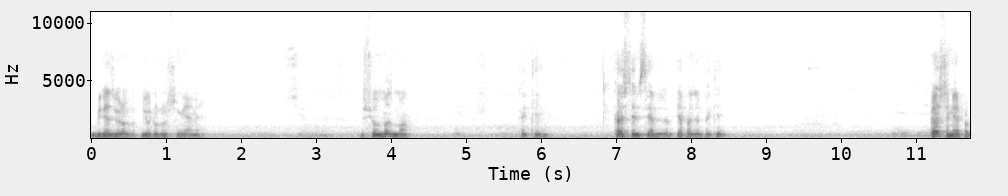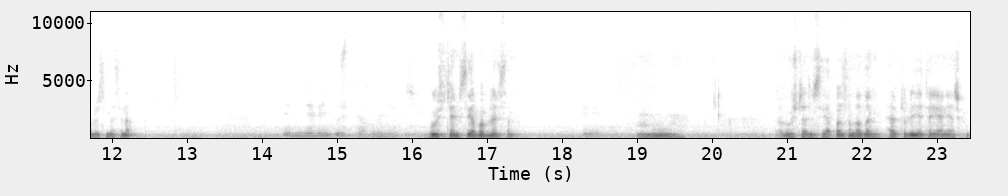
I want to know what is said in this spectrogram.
biraz yorul- yorulursun yani. Bir şey olmaz. Bir şey olmaz mı? Evet. Peki. Kaç temsil yapacağım, yapacağım peki? Kaç tane yapabilirsin mesela? bence ben üç takla yapacağım. Üç temsil yapabilirsin. Evet. Hmm. Üç temsil yaparsan zaten her türlü yeter yani aşkım.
